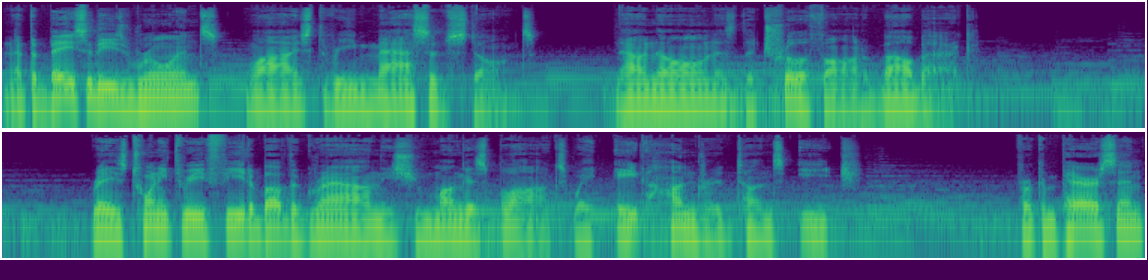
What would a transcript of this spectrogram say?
And at the base of these ruins lies three massive stones, now known as the Trilithon of Baalbek. Raised 23 feet above the ground, these humongous blocks weigh 800 tons each. For comparison,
